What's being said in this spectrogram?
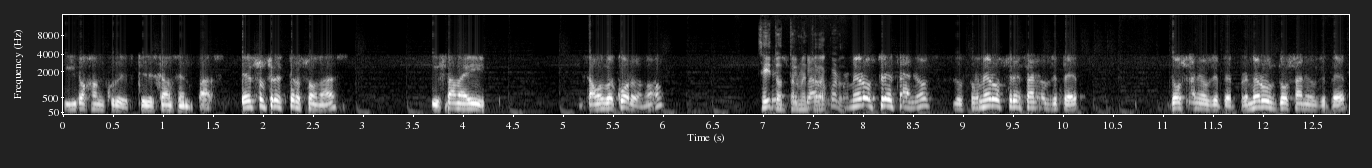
y Johan Cruyff, que descansen en paz. Esas tres personas están ahí. Estamos de acuerdo, ¿no? Sí, totalmente claro. de acuerdo. Los primeros tres años, los primeros tres años de Pep, dos años de Pep, primeros dos años de Pep,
